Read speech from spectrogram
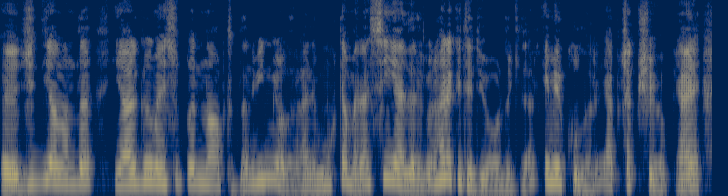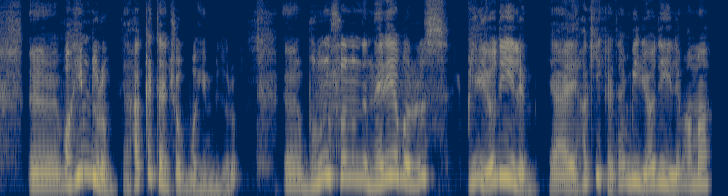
E, ciddi anlamda yargı mensupları ne yaptıklarını bilmiyorlar. Hani muhtemelen sinyallere göre hareket ediyor oradakiler. Emir kulları. Yapacak bir şey yok. Yani e, vahim durum. Yani, hakikaten çok vahim bir durum. E, bunun sonunda nereye varırız? Biliyor değilim. Yani hakikaten biliyor değilim ama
